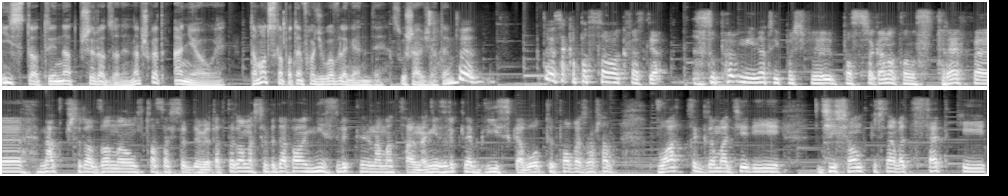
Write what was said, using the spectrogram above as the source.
istoty nadprzyrodzone, na przykład anioły. To mocno potem wchodziło w legendy. Słyszałeś o tym? To, to jest taka podstawowa kwestia. Zupełnie inaczej postrzegano tą strefę nadprzyrodzoną w czasach średniowiecza. Wtedy ona się wydawała niezwykle namacalna, niezwykle bliska. Było typowe, że na przykład władcy gromadzili dziesiątki czy nawet setki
